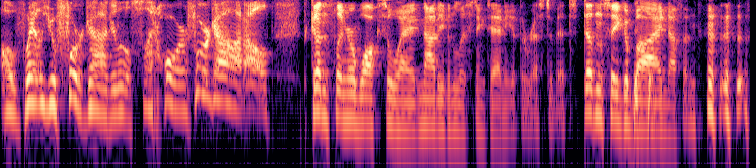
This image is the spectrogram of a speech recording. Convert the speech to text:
Oh, well, you for God, you little slut whore, for God, I'll. The gunslinger walks away, not even listening to any of the rest of it. Doesn't say goodbye, nothing.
